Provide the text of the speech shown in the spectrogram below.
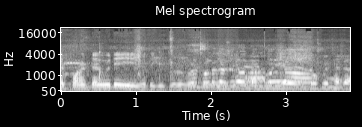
এর পরের ডাই ওইটাই ওদিকে জোরে গড়িয়ে ডোপে ফেলা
